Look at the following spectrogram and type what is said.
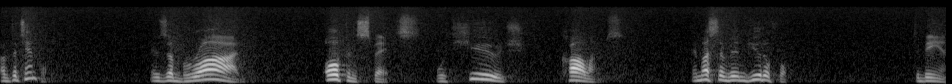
of the temple. It was a broad, open space with huge columns. It must have been beautiful to be in.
